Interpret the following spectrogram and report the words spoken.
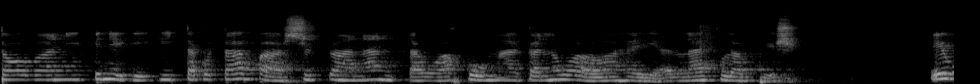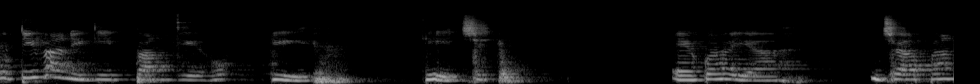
tovani pinikin kiitta, kun tapassukaan antaa, kun mä kanuaa heidän läkla bishuutti. Joku tivanikin pankki hukkaan ki, kichik ewaya japan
